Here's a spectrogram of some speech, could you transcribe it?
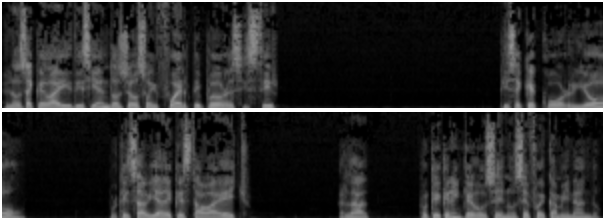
Él no se quedó ahí diciendo yo soy fuerte y puedo resistir. Dice que corrió, porque él sabía de qué estaba hecho, ¿verdad? ¿Por qué creen que José no se fue caminando?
